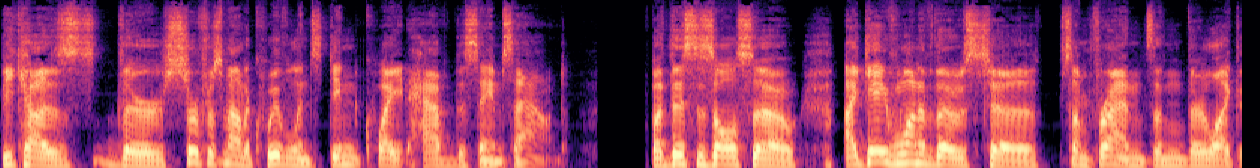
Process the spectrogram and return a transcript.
because their surface mount equivalents didn't quite have the same sound. But this is also I gave one of those to some friends and they're like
